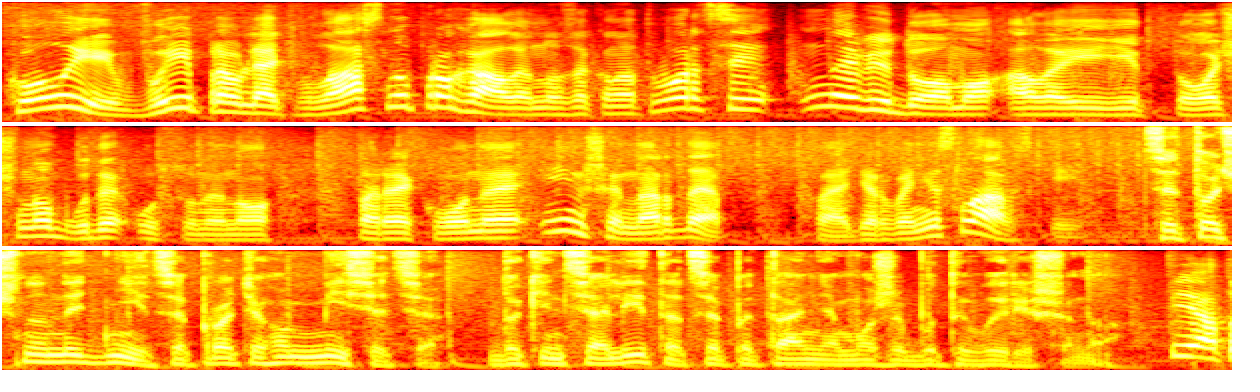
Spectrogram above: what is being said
Коли виправлять власну прогалину законотворці, невідомо, але її точно буде усунено. Переконує інший нардеп Федір Веніславський. Це точно не дні, це протягом місяця. До кінця літа це питання може бути вирішено. 5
